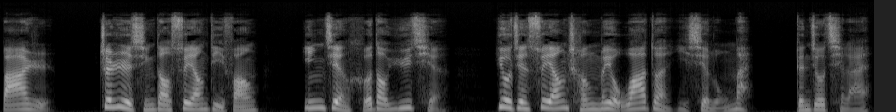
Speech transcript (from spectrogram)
八日。这日行到睢阳地方，因见河道淤浅，又见睢阳城没有挖断以泄龙脉，根究起来。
